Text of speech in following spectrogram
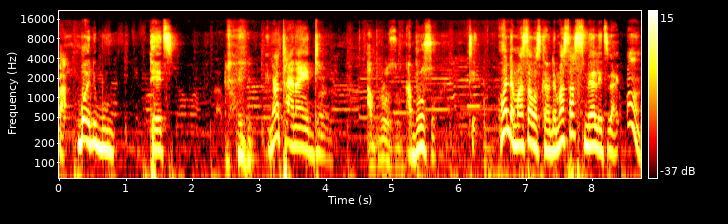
but boy ni bu thirty ɛnyɛ tie na den. Abroso. abroso when the master was coming the master smell it like mm.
